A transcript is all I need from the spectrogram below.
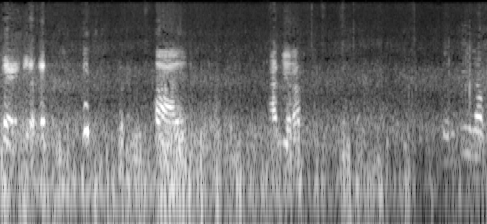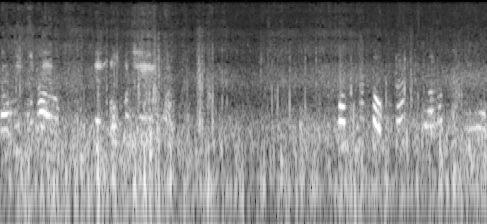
แข็งเลยตายอันเดียวนะเต็มที่เราก็วิ่งเข้าแต่ลมมันแรงว่ะ ฝนก็ตกนะเราก็ไปเลย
